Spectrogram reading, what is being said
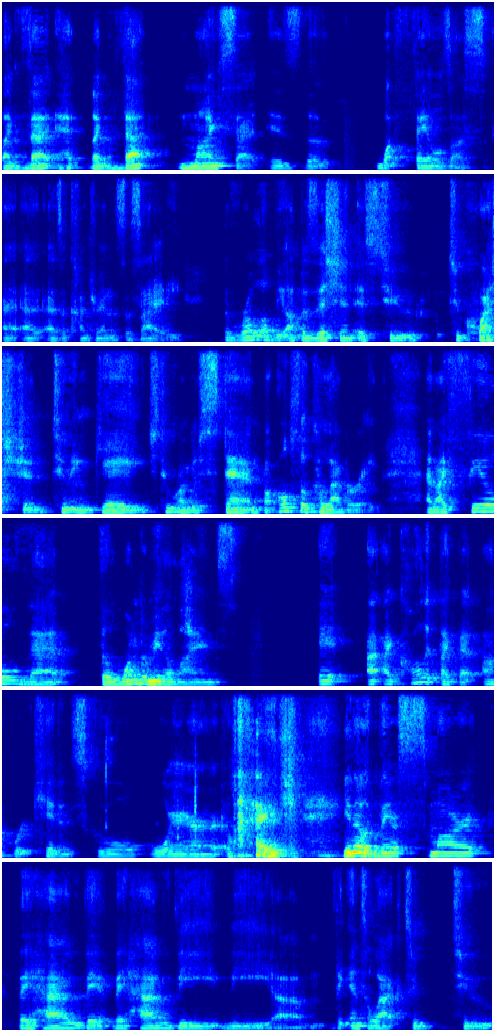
Like that, like that mindset is the what fails us as a country and a society. The role of the opposition is to to question, to engage, to understand, but also collaborate. And I feel that the One Bermuda Alliance, it I, I call it like that awkward kid in school where like, you know, they're smart, they have they they have the the um, the intellect to to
